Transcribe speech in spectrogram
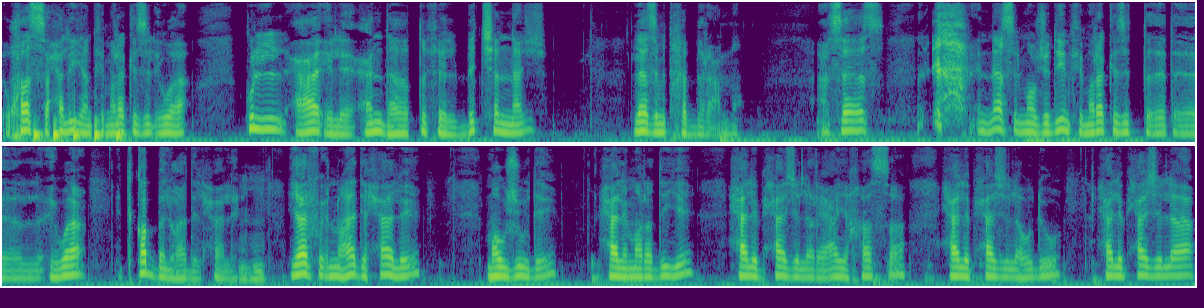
وخاصة حاليا في مراكز الإيواء كل عائلة عندها طفل بتشنج لازم تخبر عنه. على أساس الناس الموجودين في مراكز الإيواء يتقبلوا هذه الحالة. يعرفوا إنه هذه حالة موجودة حالة مرضية حالة بحاجة لرعاية خاصة حالة بحاجة لهدوء حالة بحاجة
